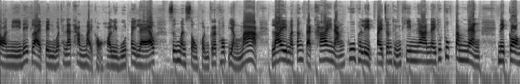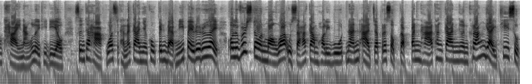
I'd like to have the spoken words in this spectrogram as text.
ตอนนี้ได้กลายเป็นวัฒนธรรมใหม่ของฮอลลีวูดไปแล้วซึ่งมันส่งผลกระทบอย่างมาก ไล่มาตั้งแต่ค่ายหนังผู้ผลิตไปจนถึงทีมงานในทุกๆตำแหน่งในกองถ่ายหนังเลยทีเดียว ซึ่งถ้าหากว่าสถานการณ์ยังคงเป็นแบบนี้ไปเรื่อยๆโอลิเวอร์สโตนมองว่าอุตสาหกรรมฮอลลีวูดนั้นอาจจะประสบกับปัญหาทางการเงินครั้งใหญ่ที่สุด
